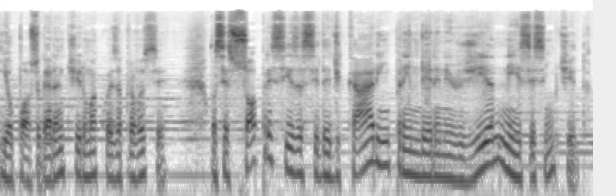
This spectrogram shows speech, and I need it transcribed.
E eu posso garantir uma coisa para você: você só precisa se dedicar e empreender energia nesse sentido.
